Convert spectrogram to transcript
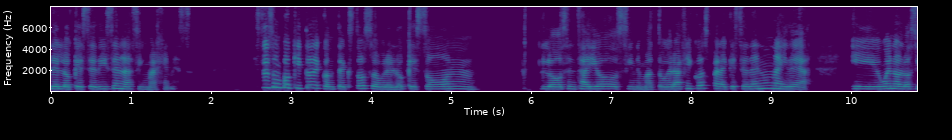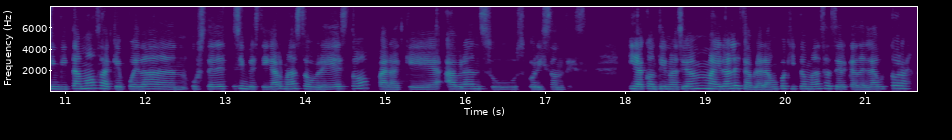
de lo que se dice en las imágenes. Esto es un poquito de contexto sobre lo que son los ensayos cinematográficos para que se den una idea. Y bueno, los invitamos a que puedan ustedes investigar más sobre esto para que abran sus horizontes. Y a continuación, Mayra les hablará un poquito más acerca de la autora.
